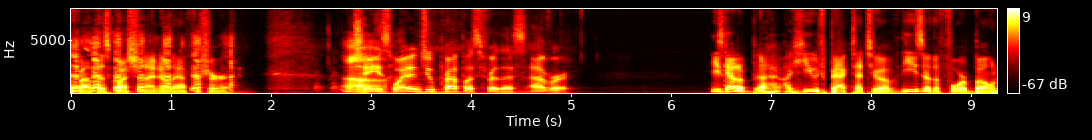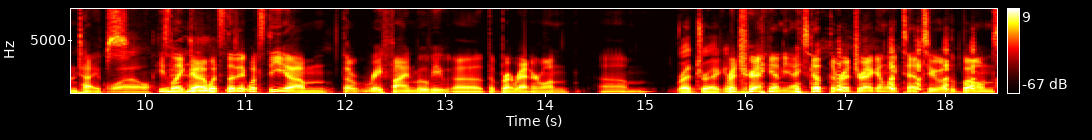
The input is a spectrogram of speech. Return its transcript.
about this question. I know that for sure. Uh, Chase, why didn't you prep us for this ever? He's got a, a, a huge back tattoo of these are the four bone types. Wow. He's like uh, what's the what's the um the Ralph Fiennes movie uh the Brett Ratner one um Red Dragon. Red Dragon yeah he's got the red dragon like tattoo of the bones.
